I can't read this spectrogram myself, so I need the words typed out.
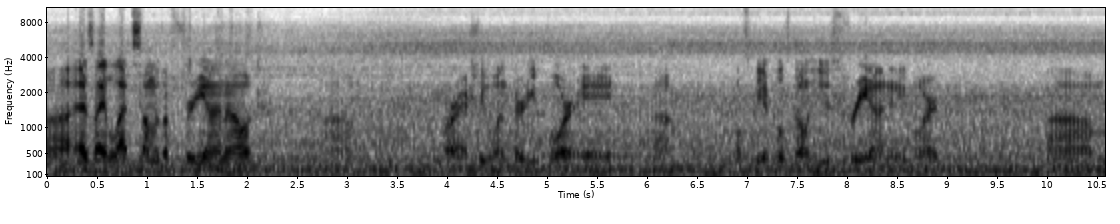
uh, as I let some of the Freon out, um, or actually 134A. Uh, most vehicles don't use Freon anymore. Um,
